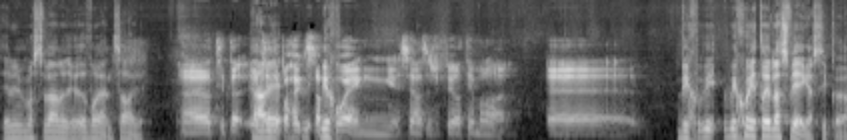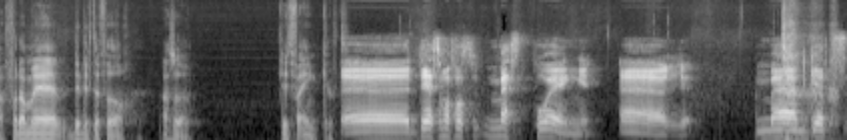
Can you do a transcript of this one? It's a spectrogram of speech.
Är det, vi måste vara överens här ju. Eh, jag tittar är- på högsta vi- poäng senaste 24 timmarna. Eh, Vi, vi, vi skiter i Las Vegas tycker jag, för de är, det är lite för, alltså, lite för enkelt. eh, det som har fått mest poäng är Man gets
